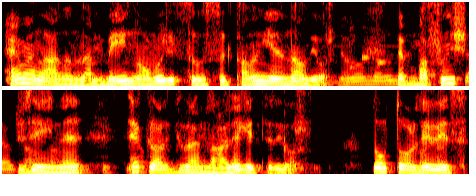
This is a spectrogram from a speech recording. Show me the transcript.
Hemen ardından beyin omurilik sıvısı kanın yerini alıyor ve basınç düzeyini tekrar güvenli hale getiriyor. Doktor Lewis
